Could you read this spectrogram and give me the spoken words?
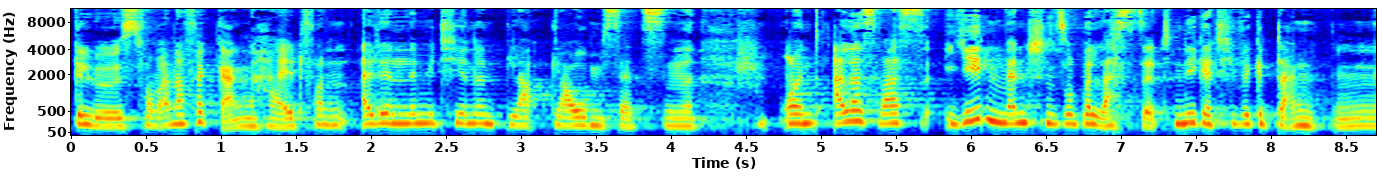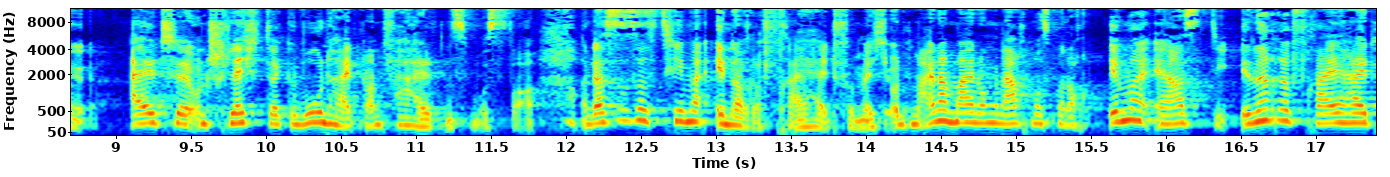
gelöst, von meiner Vergangenheit, von all den limitierenden Glaubenssätzen und alles, was jeden Menschen so belastet, negative Gedanken, alte und schlechte Gewohnheiten und Verhaltensmuster. Und das ist das Thema innere Freiheit für mich. Und meiner Meinung nach muss man auch immer erst die innere Freiheit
